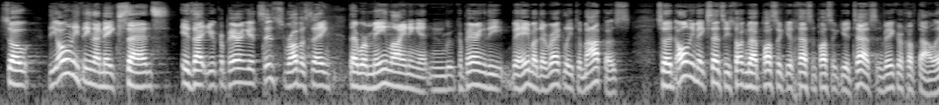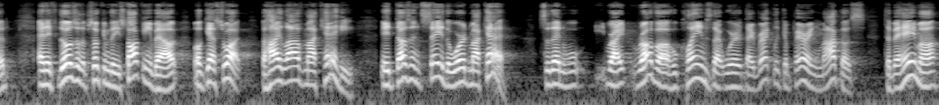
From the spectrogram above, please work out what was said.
So the only thing that makes sense is that you're comparing it, since Rav is saying that we're mainlining it and we're comparing the Behema directly to Malchus, so it only makes sense he's talking about Pasuk Yud Ches and Pasuk Yud Tes and Vayikra Chaf Dalid. And if those are the psukim that he's talking about, well, guess what? High Lav Makehi. It doesn't say the word Makeh. So then, right, Rava, who claims that we're directly comparing Makos to Behema,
